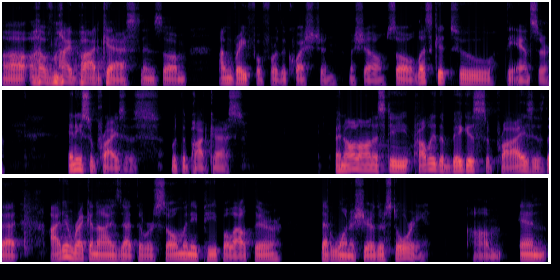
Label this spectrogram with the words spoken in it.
uh, of my podcast. And so I'm I'm grateful for the question, Michelle. So let's get to the answer. Any surprises with the podcast? In all honesty, probably the biggest surprise is that I didn't recognize that there were so many people out there that want to share their story. Um, and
